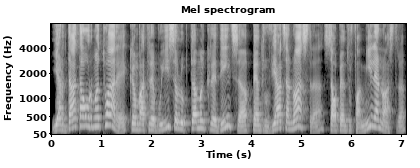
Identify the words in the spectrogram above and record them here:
Iar data următoare, când va trebui să luptăm în credință pentru viața noastră sau pentru familia noastră,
